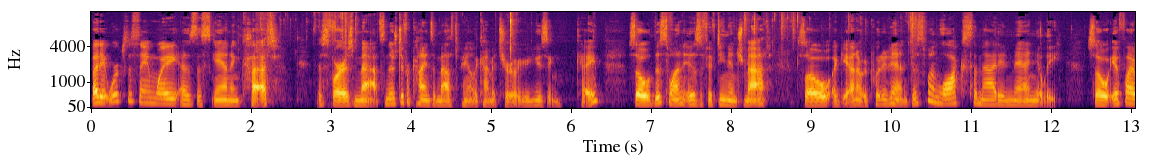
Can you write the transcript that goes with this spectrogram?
But it works the same way as the scan and cut as far as mats. And there's different kinds of mats depending on the kind of material you're using, okay? So this one is a 15 inch mat. So again, I would put it in. This one locks the mat in manually. So if I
